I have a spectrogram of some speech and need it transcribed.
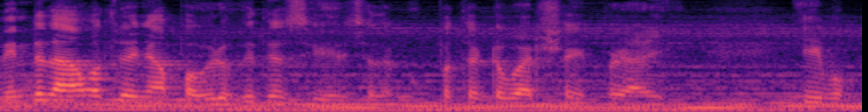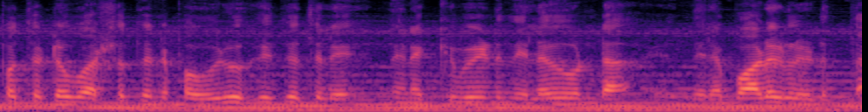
നിന്റെ നാമത്തിൽ ഞാൻ പൗരോഹിത്യം സ്വീകരിച്ചത് മുപ്പത്തെട്ട് വർഷം ഇപ്പോഴായി. ഈ മുപ്പത്തെട്ട് വർഷത്തിന്റെ പൗരോഹിത്യത്തിൽ നിനക്ക് വേണ്ടി നിലകൊണ്ട നിലപാടുകളെടുത്ത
